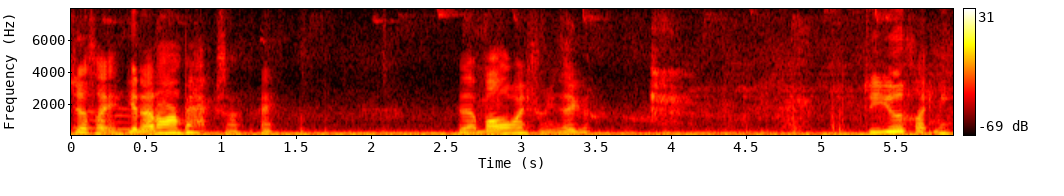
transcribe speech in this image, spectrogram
Just like get that arm back, son. Hey. Get that ball away from me. There you go. Do you look like me?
